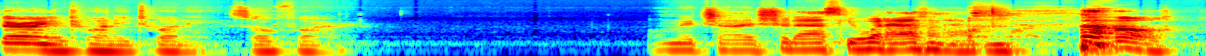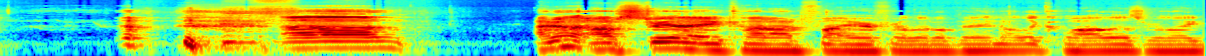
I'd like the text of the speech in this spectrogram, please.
during 2020 so far? Well, Mitch, I should ask you what hasn't happened. Oh. um, I know that Australia caught on fire for a little bit, and all the koalas were like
